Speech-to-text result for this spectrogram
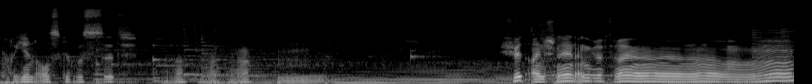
Parieren ausgerüstet. Ja, ja, ja. Hm. Führt einen schnellen Angriff. Äh,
